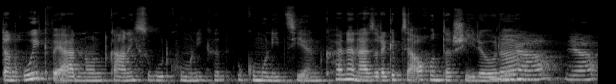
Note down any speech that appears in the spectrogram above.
dann ruhig werden und gar nicht so gut kommunizieren können? Also da gibt es ja auch Unterschiede, oder? Ja, ja.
